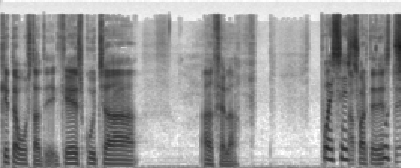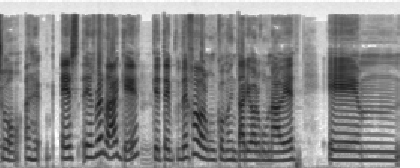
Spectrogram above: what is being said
¿Qué te gusta a ti? ¿Qué escucha Ángela? pues Aparte de este. escucho. eh, Es, es verdad que, que te he dejado algún comentario alguna vez. Eh,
